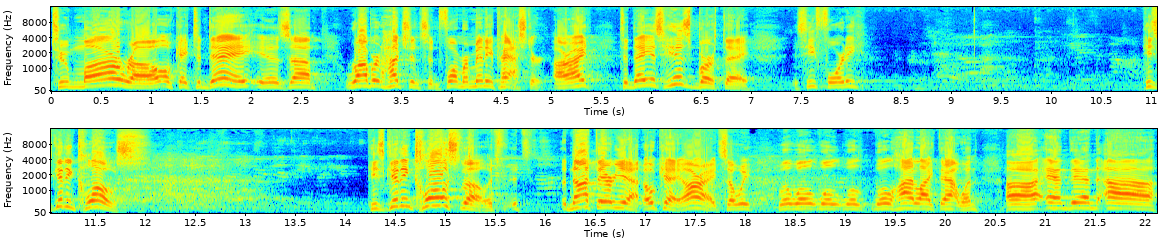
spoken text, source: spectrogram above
Tomorrow, okay, today is uh, Robert Hutchinson, former mini pastor, all right? Today is his birthday. Is he 40? He's getting close. He's getting close, though. It's, it's not there yet. Okay, all right. So we, we'll, we'll, we'll, we'll, we'll highlight that one. Uh, and then uh,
